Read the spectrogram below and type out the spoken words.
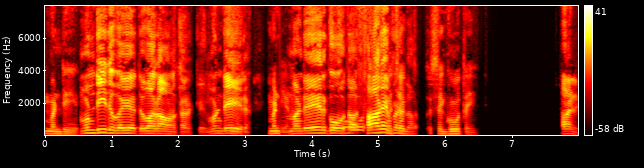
ਮੰਡੇ ਮੁੰਡੀ ਦਵੇ ਦੁਬਾਰਾ ਆਉਣ ਕਰਕੇ ਮੰਡੇਰ। ਮੰਡੇ ਮੰਡੇਰ ਗੋਤ ਆ ਸਾਰੇ ਪਿੰਡ ਸੇ ਗੋਤ ਹੈ। ਹਾਂਜੀ।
